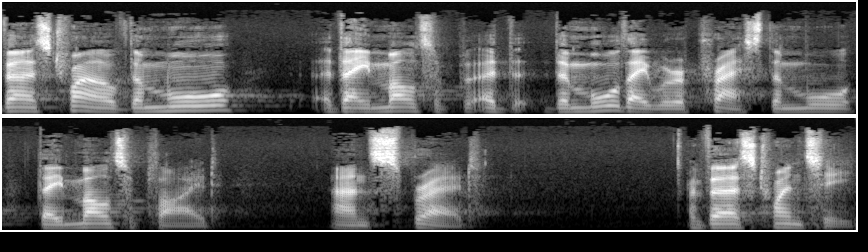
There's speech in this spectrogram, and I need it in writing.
Verse 12 the more they, multipl- uh, the more they were oppressed, the more they multiplied and spread. verse 20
